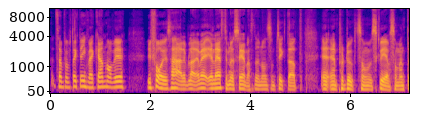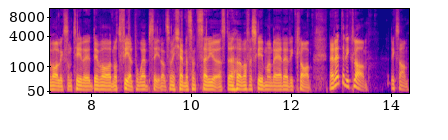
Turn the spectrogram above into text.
Till exempel på Teknikveckan har vi vi får ju så här ibland. Jag, läste nu senast nu någon som tyckte att en, en produkt som skrevs som inte var liksom till, det var något fel på webbsidan. Så den kändes inte seriös. Det, varför skriver man det? Är det reklam? Nej, det är inte reklam. Liksom.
